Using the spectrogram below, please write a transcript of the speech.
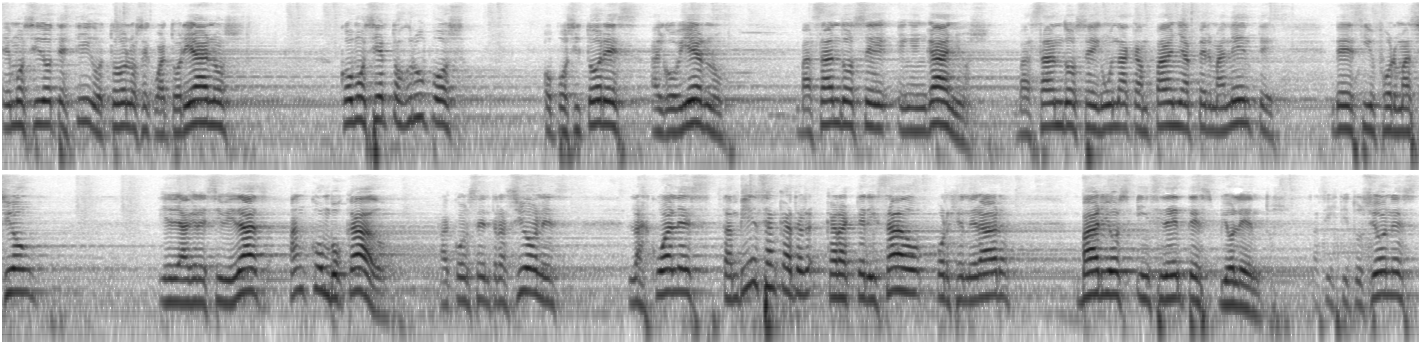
hemos sido testigos, todos los ecuatorianos, cómo ciertos grupos opositores al gobierno, basándose en engaños, basándose en una campaña permanente de desinformación y de agresividad, han convocado a concentraciones, las cuales también se han caracterizado por generar varios incidentes violentos. Las instituciones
